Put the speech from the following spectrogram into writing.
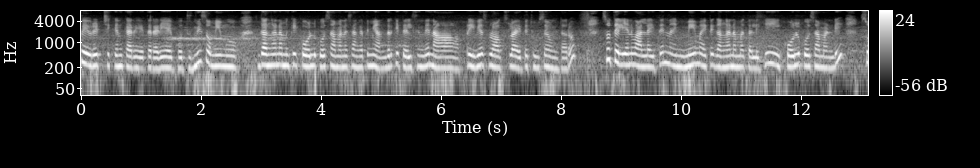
ఫేవరెట్ చికెన్ కర్రీ అయితే రెడీ అయిపోతుంది. సో మేము గంగానమ్మకి కోళ్ళు కోసామనే సంగతి మీ అందరికీ తెలిసిందే. నా ప్రీవియస్ బ్లాగ్స్లో అయితే చూసే ఉంటారు. సో తెలియని వాళ్ళైతే మేమైతే గంగానమ్మ తల్లికి కోళ్ళు కోసామండి. సో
